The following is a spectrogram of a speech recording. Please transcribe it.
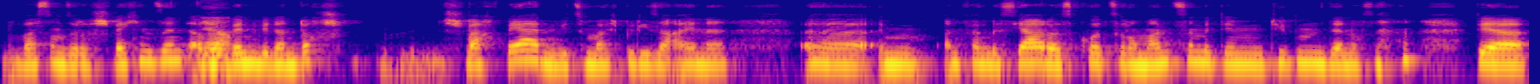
was unsere Schwächen sind. Aber Ja. wenn wir dann doch sch schwach werden, wie zum Beispiel diese eine äh, im Anfang des Jahres, kurze Romanze mit dem Typen, der noch, der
